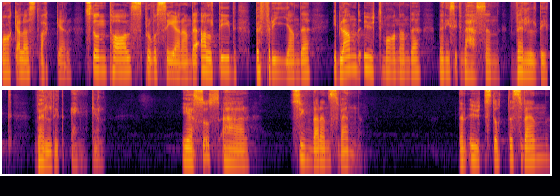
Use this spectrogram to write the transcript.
Makalöst vacker, stundtals provocerande, alltid befriande, ibland utmanande men i sitt väsen väldigt väldigt enkel. Jesus är syndarens vän. Den utstöttes vän.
